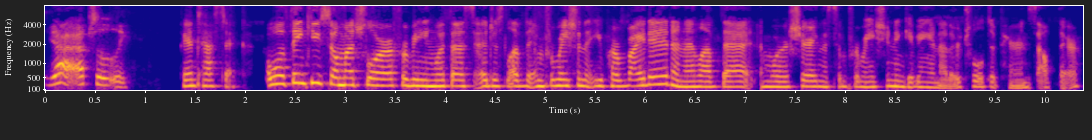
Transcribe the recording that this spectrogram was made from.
Yeah, absolutely. Fantastic. Well, thank you so much, Laura, for being with us. I just love the information that you provided, and I love that we're sharing this information and giving another tool to parents out there.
